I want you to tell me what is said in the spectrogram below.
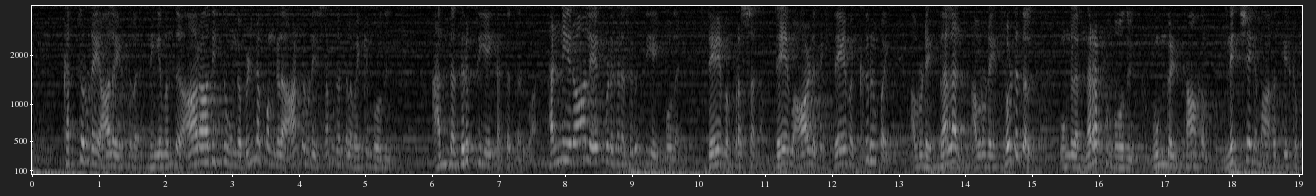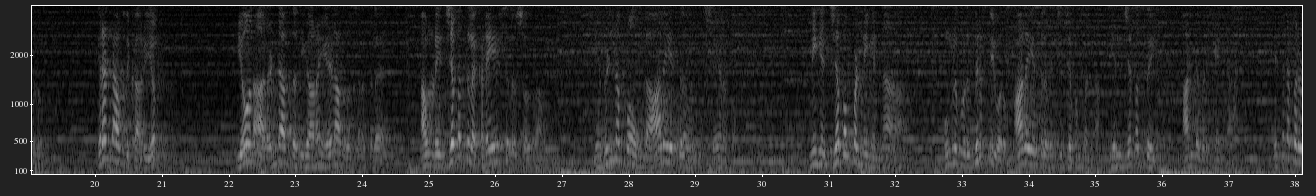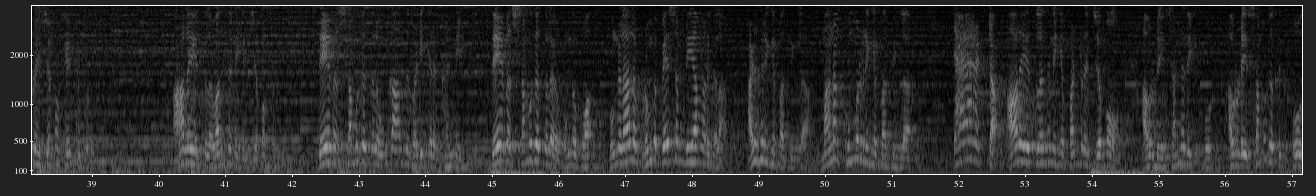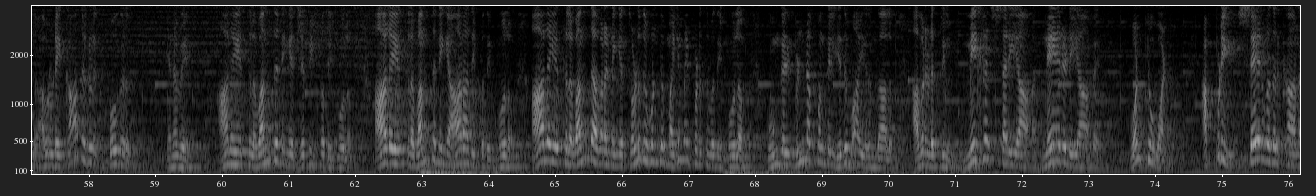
கத்தருடைய ஆலயத்தில் நீங்கள் வந்து ஆராதித்து உங்கள் விண்ணப்பங்களை ஆண்டவருடைய சமூகத்தில் வைக்கும்போது அந்த திருப்தியை கத்த தருவார். தண்ணீரால் ஏற்படுகிற திருப்தியைப் போல தேவ பிரசன்னம் தேவ ஆளுகை தேவ கிருபை அவருடைய பலன் அவருடைய தொடுதல் உங்களை நிரப்பும் போது உங்கள் தாகம் நிச்சயமாக தீர்க்கப்படும். இரண்டாவது காரியம் யோனா ரெண்டாவது அதிகாரம் ஏழாவது வசனத்தில் அவனுடைய ஜபத்தில் கடைசியில் சொல்கிறான் என் விண்ணப்பம் உங்கள் ஆலயத்தில் வந்து சேரணும். நீங்கள் ஜெபம் பண்ணீங்கன்னா உங்களுக்கு ஒரு திருப்தி வரும். ஆலயத்தில் வச்சு ஜெபம் பண்ணால் என் ஜெபத்தை ஆண்டவர் கேட்டார். எத்தனை பேருடைய ஜெபம் கேட்கப்படும் ஆலயத்தில் வந்து நீங்கள் ஜெபம் பண்ணி தேவ சமூகத்தில் உட்கார்ந்து வடிக்கிற கண்ணீர் தேவ சமூகத்தில் உங்கள் வா- உங்களால் ரொம்ப பேச முடியாமல் இருக்கலாம். அழுகுறீங்க பார்த்தீங்களா மன குமுறுறீங்க பார்த்தீங்களா டைரக்டாக ஆலயத்துலேருந்து நீங்கள் பண்ணுற ஜெபம் அவருடைய சன்னதிக்கு போகுது அவருடைய சமூகத்துக்கு போகுது அவருடைய காதுகளுக்கு போகிறது. எனவே ஆலயத்தில் வந்து நீங்கள் ஜெபிப்பதன் மூலம் ஆலயத்தில் வந்து நீங்கள் ஆராதிப்பதன் மூலம் ஆலயத்தில் வந்து அவரை நீங்கள் தொழுது கொண்டு மகிமைப்படுத்துவதன் மூலம் உங்கள் விண்ணப்பங்கள் எதுவாக இருந்தாலும் அவரிடத்தில் மிக சரியாக நேரடியாக ஒன் டு ஒன் அப்படி சேர்வதற்கான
